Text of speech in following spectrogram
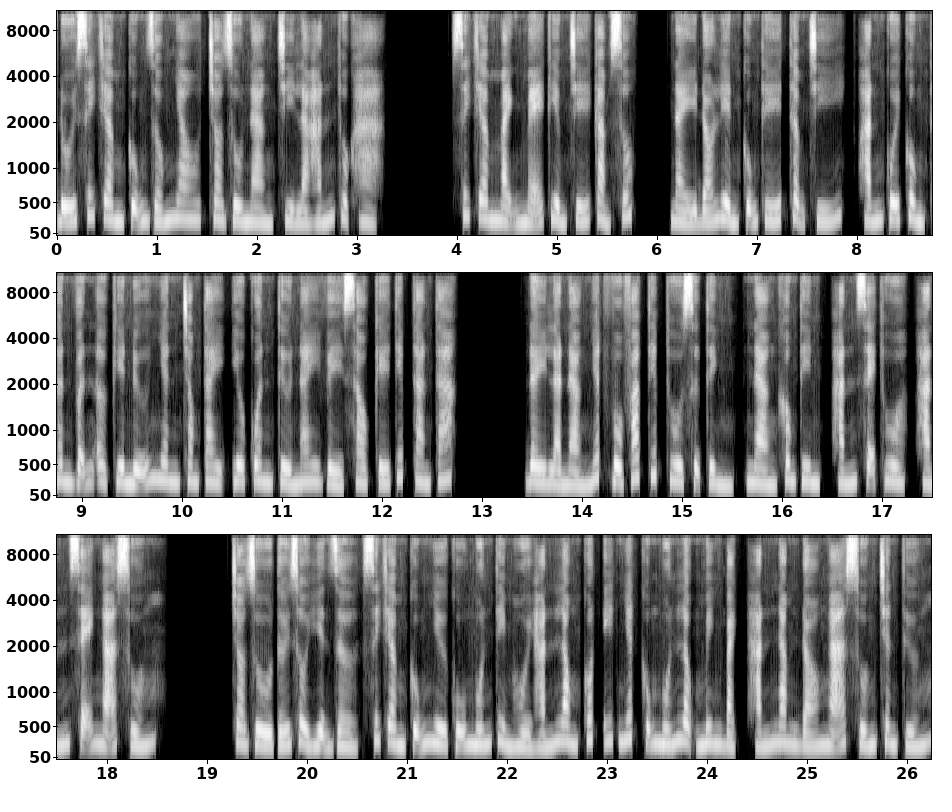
Đối xích âm cũng giống nhau cho dù nàng chỉ là hắn thuộc hạ. Xích âm mạnh mẽ kiềm chế cảm xúc, này đó liền cũng thế, thậm chí, hắn cuối cùng thân vẫn ở kia nữ nhân trong tay, yêu quân từ nay về sau kế tiếp tan tác. Đây là nàng nhất vô pháp tiếp thu sự tình, nàng không tin, hắn sẽ thua, hắn sẽ ngã xuống. Cho dù tới rồi hiện giờ, xích âm cũng như cũ muốn tìm hồi hắn long cốt ít nhất cũng muốn lộng minh bạch hắn năm đó ngã xuống chân tướng.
